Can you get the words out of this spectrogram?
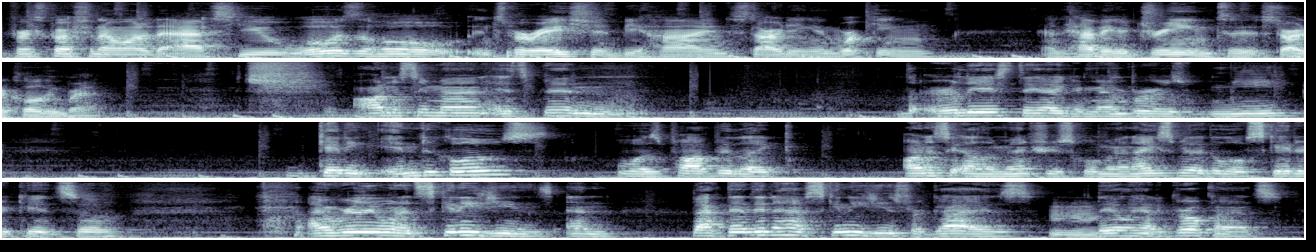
First question I wanted to ask you: What was the whole inspiration behind starting and working and having a dream to start a clothing brand? Honestly, man, it's been the earliest thing I can remember is me getting into clothes was probably like honestly elementary school, man. I used to be like a little skater kid, so I really wanted skinny jeans. And back then, they didn't have skinny jeans for guys; Mhm. they only had girl pants.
